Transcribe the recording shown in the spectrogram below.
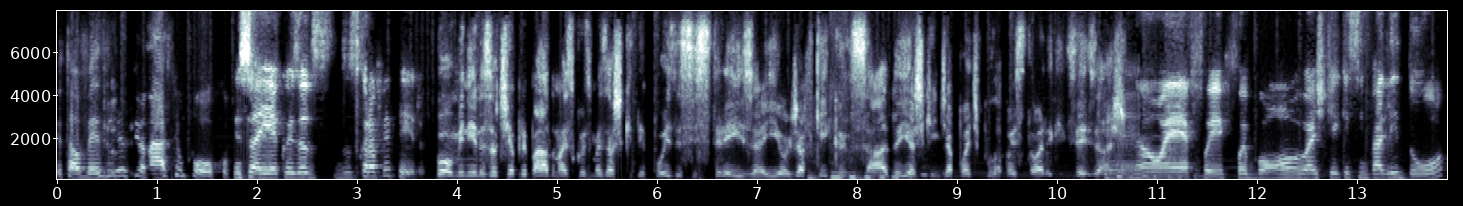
E talvez lesionasse um pouco. Isso aí é coisa dos, dos crofeteiros. Bom, meninas, eu tinha preparado mais coisas, mas acho que depois desses três aí eu já fiquei cansado e acho que a gente já pode pular pra história. O que vocês acham? Não, é, foi, foi bom. Eu acho que, que assim, validou.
